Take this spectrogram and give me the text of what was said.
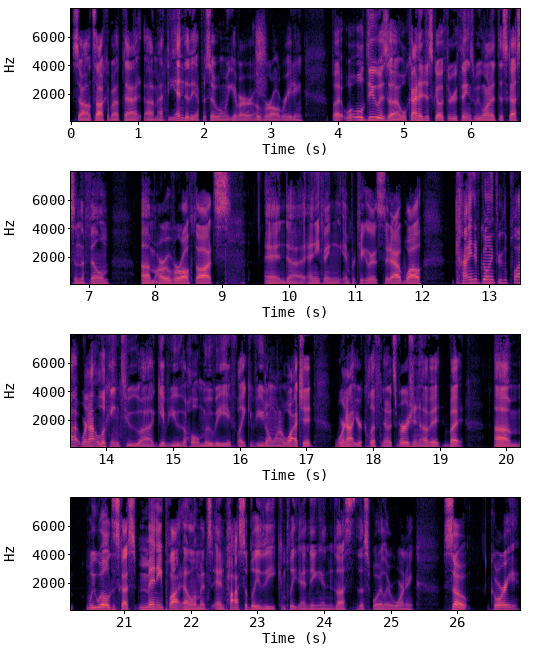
So I'll talk about that um, at the end of the episode when we give our overall rating. But what we'll do is uh, we'll kind of just go through things we want to discuss in the film, um, our overall thoughts, and uh, anything in particular that stood out. While kind of going through the plot, we're not looking to uh, give you the whole movie. If like if you don't want to watch it, we're not your Cliff Notes version of it. But um, we will discuss many plot elements and possibly the complete ending, and thus the spoiler warning. So, Corey,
